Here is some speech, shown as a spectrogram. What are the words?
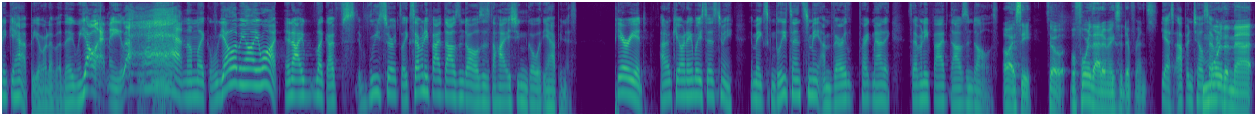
make you happy or whatever, they yell at me, "Ah!" and I'm like, well, yell at me all you want. And I like I've researched like seventy five thousand dollars is the highest you can go with your happiness. Period. I don't care what anybody says to me. It makes complete sense to me. I'm very pragmatic. Seventy five thousand dollars. Oh, I see. So before that, it makes a difference. Yes, up until More than that,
